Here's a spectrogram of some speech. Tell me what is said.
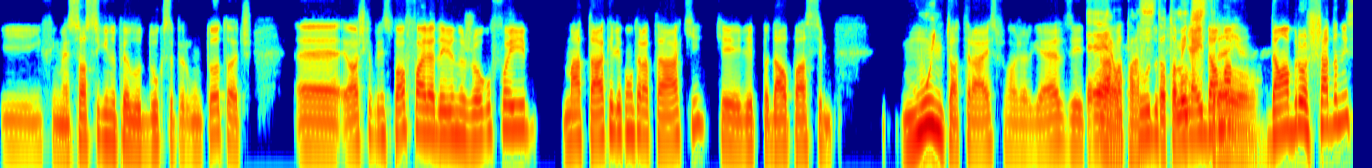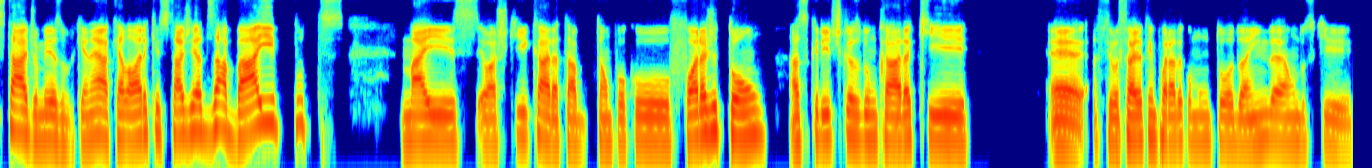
e enfim, mas só seguindo pelo Du que você perguntou, Totti, é, eu acho que a principal falha dele no jogo foi matar aquele contra-ataque, que ele dá o passe muito atrás pro Roger Guedes e é, um passe tudo. totalmente e aí estranho. dá uma, né? dá uma brochada no estádio mesmo, porque né, aquela hora que o estádio ia desabar e putz. Mas eu acho que, cara, tá, tá um pouco fora de tom as críticas de um cara que, é, se você olha a temporada como um todo, ainda é um dos que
